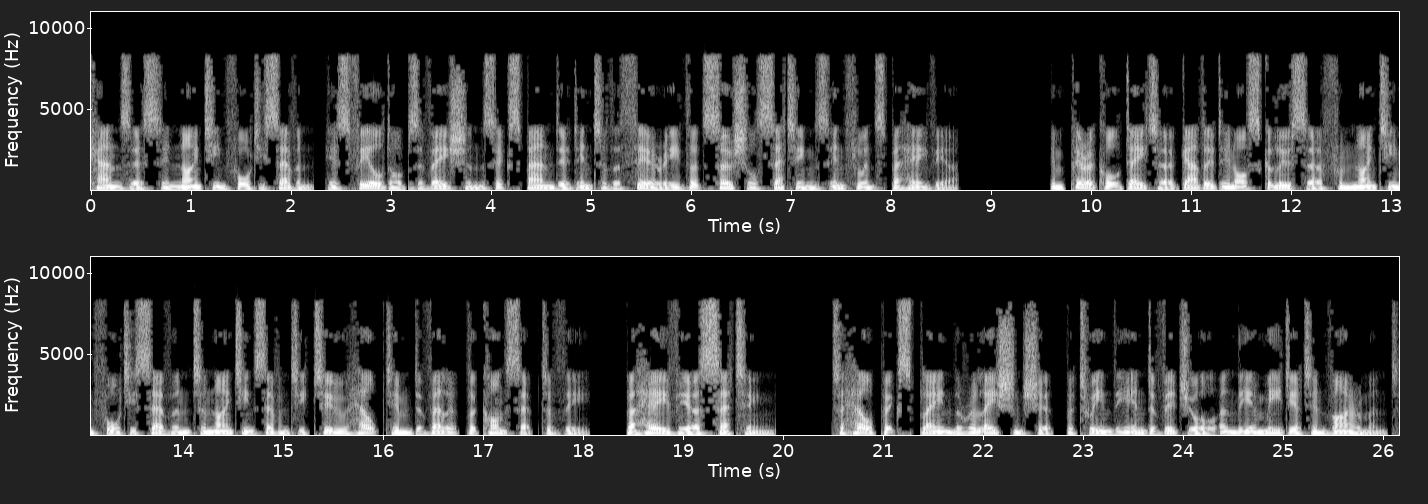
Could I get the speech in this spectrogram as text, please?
Kansas in 1947, his field observations expanded into the theory that social settings influence behavior. Empirical data gathered in Oskaloosa from 1947 to 1972 helped him develop the concept of the behavior setting to help explain the relationship between the individual and the immediate environment.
